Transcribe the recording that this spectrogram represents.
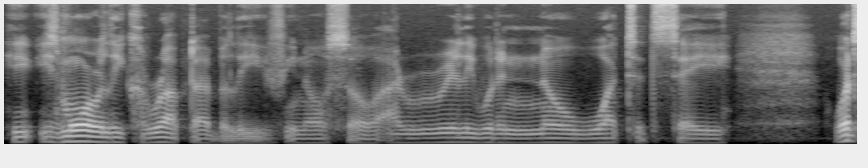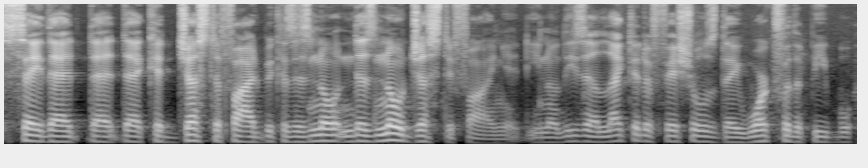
he, he's morally corrupt. I believe you know. So I really wouldn't know what to say what to say that that that could justify it because there's no there's no justifying it. You know, these are elected officials; they work for the people.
